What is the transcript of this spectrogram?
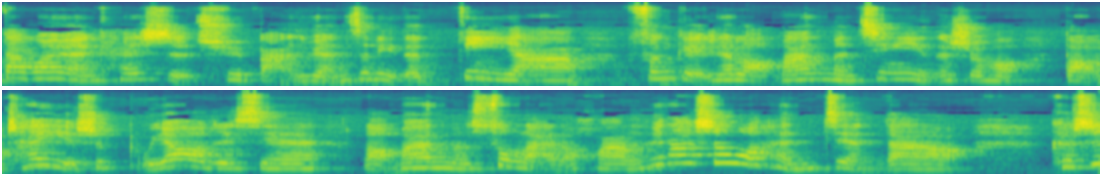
大观园开始去把园子里的地呀分给这些老妈子们经营的时候，宝钗也是不要这些老妈子们送来的花的，所以她生活很简单啊。可是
